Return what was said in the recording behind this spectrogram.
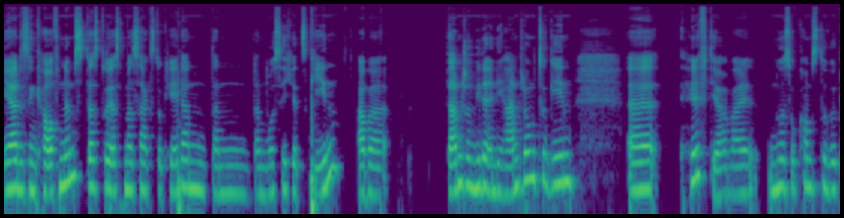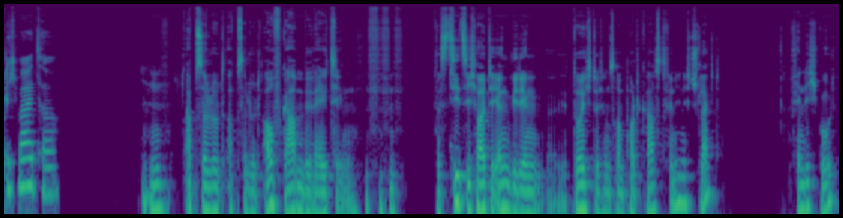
ja, das in Kauf nimmst, dass du erst mal sagst: „Okay, dann dann dann muss ich jetzt gehen.“ Aber dann schon wieder in die Handlung zu gehen, äh, hilft ja, weil nur so kommst du wirklich weiter. Mhm. Absolut, absolut. Aufgaben bewältigen. Das zieht sich heute irgendwie den äh, durch durch unseren Podcast. Finde ich nicht schlecht. Finde ich gut.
